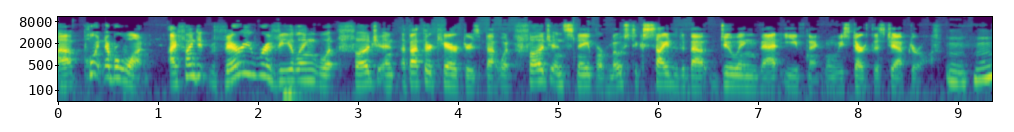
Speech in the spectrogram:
uh, point number one I find it very revealing what Fudge and about their characters, about what Fudge and Snape are most excited about doing that evening when we start this chapter off.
